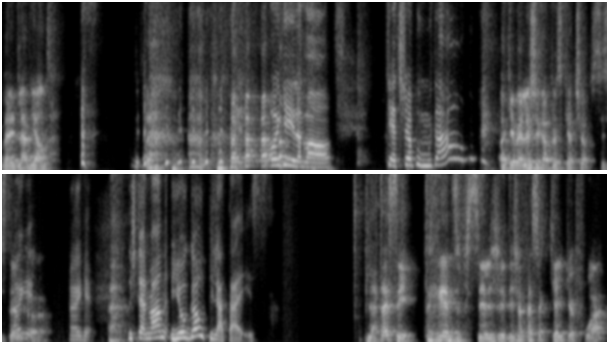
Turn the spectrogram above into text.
Ben, de la viande. OK, d'abord. Ketchup ou moutarde? OK, ben là, j'irai plus ketchup, si c'était le cas. OK. je te demande, yoga ou pilates? Pilates, c'est très difficile. J'ai déjà fait ça quelques fois.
